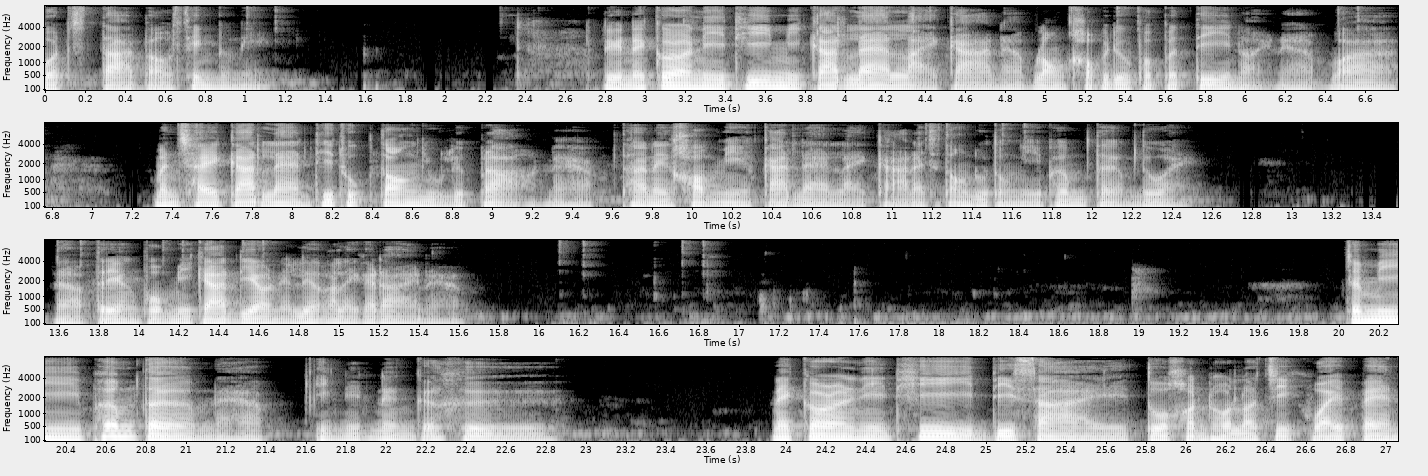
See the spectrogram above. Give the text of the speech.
กด start browsing ตรงนี้ หรือในกรณีที่มีการ์ดแลนหลายการ์ดนะครับ ลองเข้าไปดู property หน่อยนะครับว่ามันใช้การ์ดแลนที่ถูกต้องอยู่หรือเปล่านะครับ ถ้าในคอมมีการ์ดแลนหลายการ์ดอาจจะต้องดูตรงนี้เพิ่มเติมด้วยนะครับ แต่อย่างผมมีการ์ดเดียวเนี่ยเลือกอะไรก็ได้นะครับ จะมีเพิ่มเติมนะครับ อีกนิดนึงก็คือ ในกรณีที่ดีไซน์ตัว Control Logic ไว้เป็น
